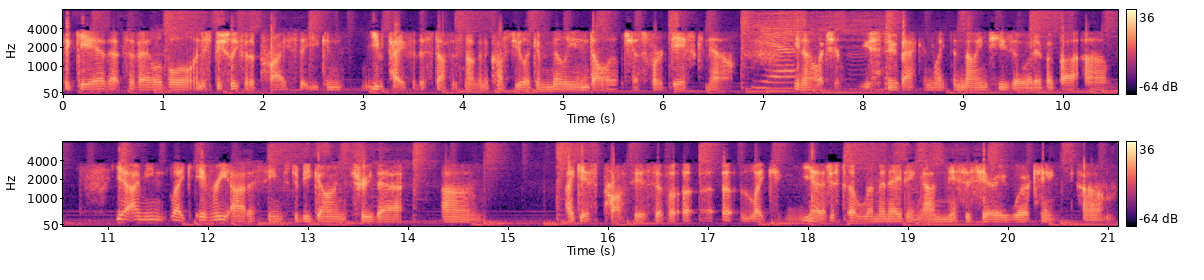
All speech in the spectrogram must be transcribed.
the gear that's available, and especially for the price that you can you pay for this stuff. It's not going to cost you like a million dollars just for a desk now. Yeah, you know, which it used to back in like the '90s or whatever. But um, yeah, I mean, like every artist seems to be going through that. Um, I guess process of uh, uh, uh, like yeah, just eliminating unnecessary working. Um,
